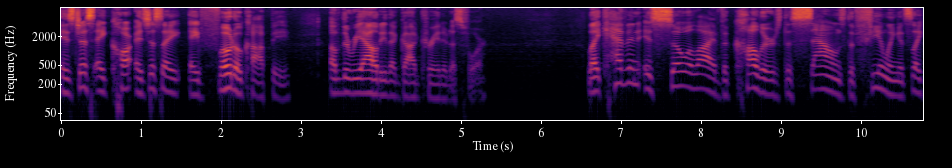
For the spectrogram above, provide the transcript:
is just a car is just a, a photocopy of the reality that God created us for. Like heaven is so alive, the colors, the sounds, the feeling. It's like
